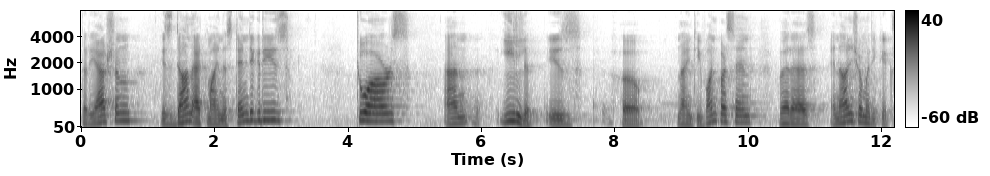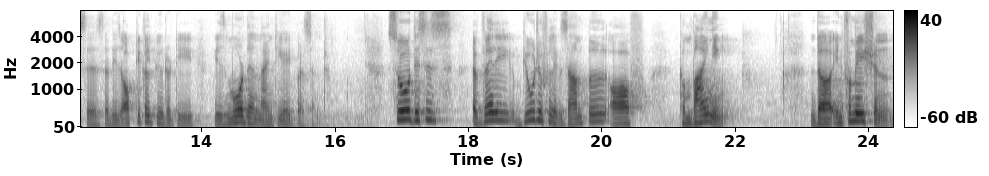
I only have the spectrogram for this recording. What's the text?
the reaction is done at minus 10 degrees 2 hours and yield is uh, 91 percent whereas enantiomeric excess that is optical purity is more than 98 percent. So, this is a very beautiful example of combining the information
